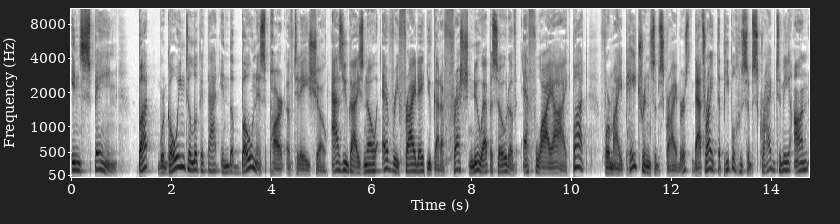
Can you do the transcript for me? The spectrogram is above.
In Spain. But we're going to look at that in the bonus part of today's show. As you guys know, every Friday you've got a fresh new episode of FYI. But for my patron subscribers, that's right, the people who subscribe to me on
